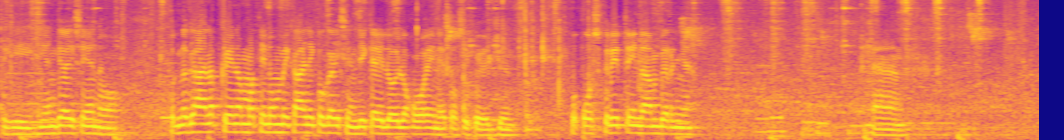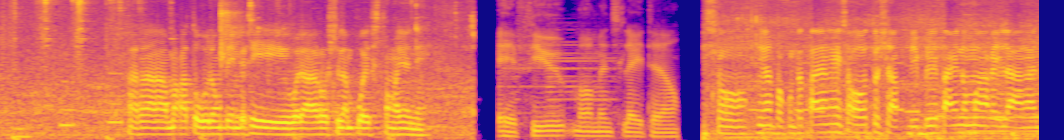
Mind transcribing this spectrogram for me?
sige. Yan guys, yan o. Pag naghahanap kayo ng matinong mekaniko guys, hindi kayo lolokohin. Ito si Kuya Jun. Pupost ko rito yung number niya. Yan para makatulong din kasi wala raw silang pwesto ngayon eh. A few moments later. So, yan, papunta tayo ngayon sa auto shop, bibili tayo ng mga kailangan.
